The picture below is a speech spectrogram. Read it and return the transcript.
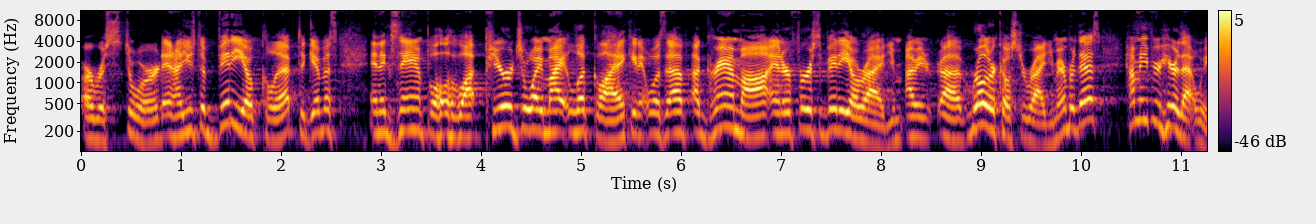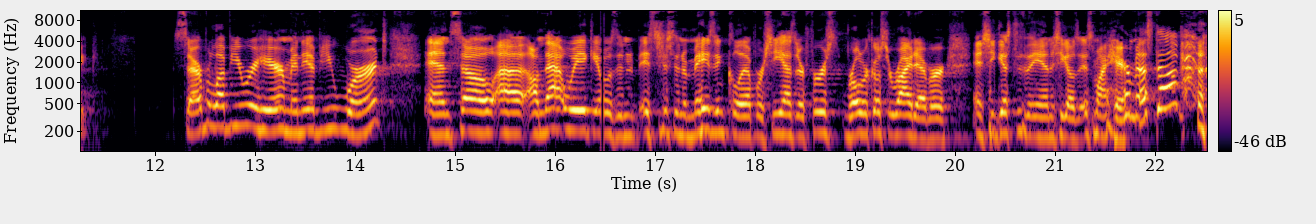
or restored? And I used a video clip to give us an example of what pure joy might look like. And it was of a grandma and her first video ride. I mean, uh, roller coaster ride. You remember this? How many of you were here that week? Several of you were here, many of you weren't. And so uh, on that week, it was an, it's just an amazing clip where she has her first roller coaster ride ever, and she gets to the end and she goes, Is my hair messed up?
